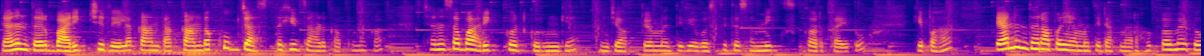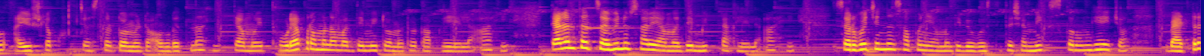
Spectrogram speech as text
त्यानंतर बारीक चिरलेला कांदा. कांदा खूप जास्तही जाड कापू नका. छान असा बारीक कट करून घ्या. म्हणजे आप्प्यामध्ये व्यवस्थित असा मिक्स करता येतो. हे पहा. त्यानंतर आपण यामध्ये टाकणार आहोत टोमॅटो. आयुषला खूप जास्त टोमॅटो आवडत नाही. त्यामुळे थोड्या प्रमाणामध्ये मी टोमॅटो टाकलेला आहे. त्यानंतर चवीनुसार यामध्ये मीठ टाकलेलं आहे. सर्व जिन्नस आपण यामध्ये व्यवस्थित अशा मिक्स करून घ्यायच्या. बॅटर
